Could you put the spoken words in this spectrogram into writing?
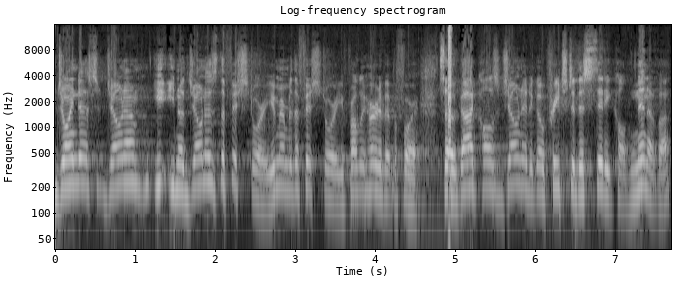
joined us, Jonah, you, you, know, Jonah's the fish story. You remember the fish story. You've probably heard of it before. So God calls Jonah to go preach to this city called Nineveh.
